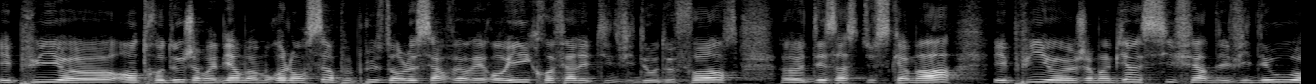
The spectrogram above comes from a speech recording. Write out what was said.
Et puis, euh, entre deux, j'aimerais bien bah, me relancer un peu plus dans le serveur héroïque, refaire des petites vidéos de force, euh, des astuces Kama. Et puis, euh, j'aimerais bien aussi faire des vidéos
